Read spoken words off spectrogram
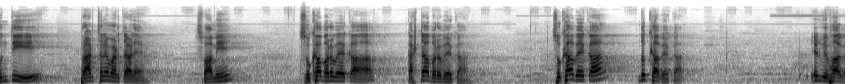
ಕುಂತಿ ಪ್ರಾರ್ಥನೆ ಮಾಡ್ತಾಳೆ, ಸ್ವಾಮಿ, ಸುಖ ಬರಬೇಕಾ, ಕಷ್ಟ ಬರಬೇಕಾ? ಸುಖ ಬೇಕಾ, ದುಃಖ ಬೇಕಾ? ಎರಡು ವಿಭಾಗ.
